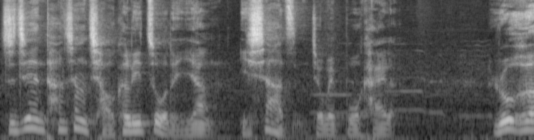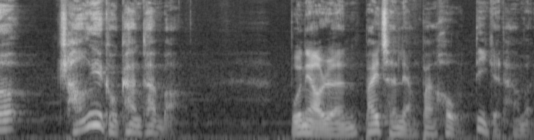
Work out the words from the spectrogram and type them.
只见它像巧克力做的一样，一下子就被剥开了。如何？尝一口看看吧。捕鸟人掰成两半后递给他们。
